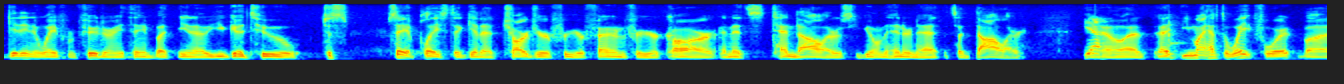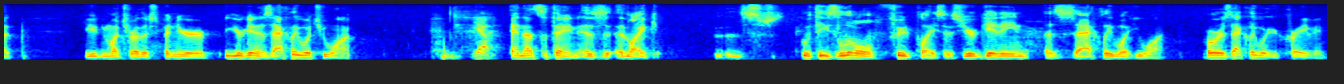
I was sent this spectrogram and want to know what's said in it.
getting away from food or anything, but you know, you go to just say a place to get a charger for your phone for your car, and it's ten dollars. You go on the internet, it's a dollar. Yeah. You know, uh, uh, you might have to wait for it, but you'd much rather spend your. You're getting exactly what you want, Yeah. and that's the thing is uh, like with these little food places, you're getting exactly what you want or exactly what you're craving.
